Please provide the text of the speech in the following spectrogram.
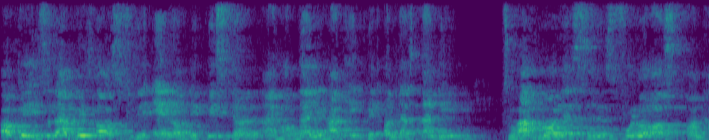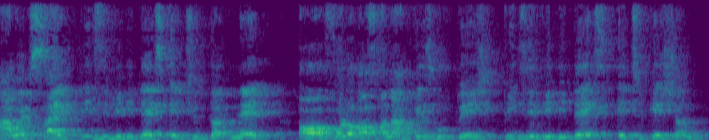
Okay, so that brings us to the end of the question. I hope that you had a great understanding. To have more lessons, follow us on our website pdvleadex.edu.net or follow us on our Facebook page PDV Leadex education.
